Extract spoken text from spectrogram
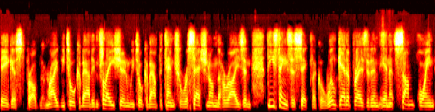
biggest problem, right? We talk about inflation, we talk about potential recession on the horizon. These things are cyclical. We'll get a president in at some point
